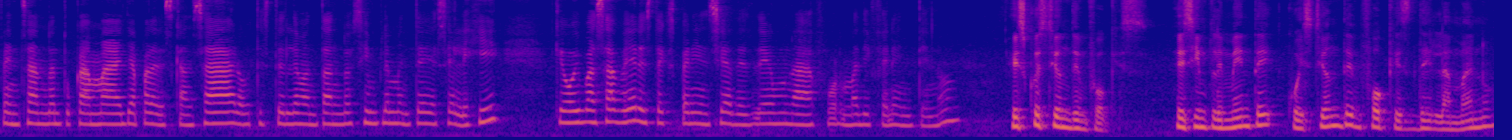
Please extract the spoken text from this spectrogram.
pensando en tu cama ya para descansar o te estés levantando, simplemente es elegir que hoy vas a ver esta experiencia desde una forma diferente, ¿no? Es cuestión de enfoques. Es simplemente cuestión de enfoques de la mano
